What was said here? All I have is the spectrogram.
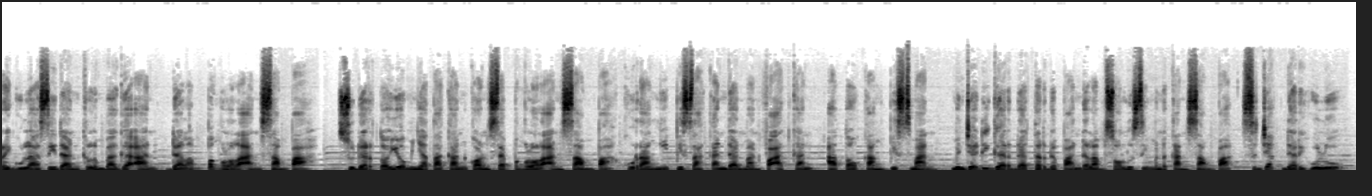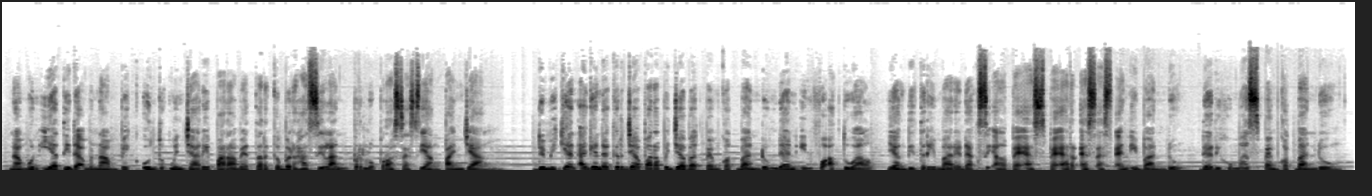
regulasi, dan kelembagaan dalam pengelolaan sampah. Sudartoyo menyatakan konsep pengelolaan sampah kurangi, pisahkan, dan manfaatkan atau Kang Pisman menjadi garda terdepan dalam solusi menekan sampah sejak dari hulu. Namun ia tidak menampik untuk mencari parameter keberhasilan perlu proses yang panjang. Demikian agenda kerja para pejabat Pemkot Bandung dan info aktual yang diterima redaksi LPS PR SSNI Bandung dari Humas Pemkot Bandung.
